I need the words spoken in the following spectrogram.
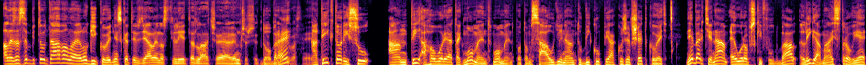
ale zase by to dávalo aj logiku, veď dneska tie vzdialenosti lietadla, čo ja viem, čo všetko. Dobre. vlastne A tí, ktorí sú anti a hovoria tak moment, moment, potom Saudi nám tu vykúpia akože všetko, veď neberte nám európsky futbal, Liga majstrov je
